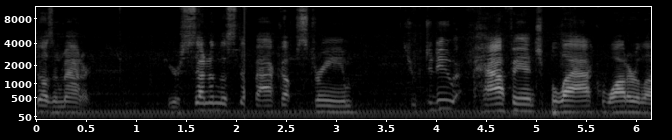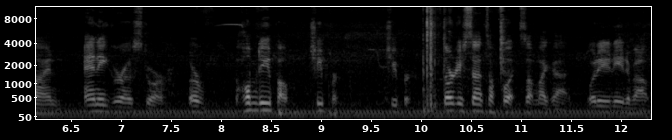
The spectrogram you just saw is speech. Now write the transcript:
Doesn't matter. You're sending the stuff back upstream to do half inch black water line, any grocery store or Home Depot, cheaper, cheaper, 30 cents a foot, something like that. What do you need about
